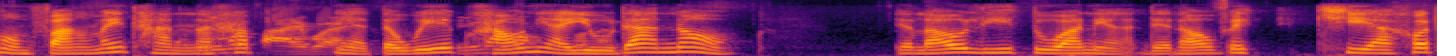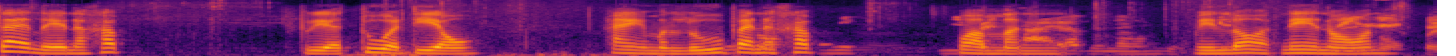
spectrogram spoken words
ผมฟังไม่ทันนะครับเนี่ยแต่เวฟเขาเนี่ยอยู่ด้านนอก เดี๋ยวเรารีตัวเนี่ยเดี๋ยวเราไปเคลียร์เขาได้เลยนะครับเหลือตัวเดียว ให้มันรู้ไปนะครับ ว่ามันไม่รอดแน่นอนวิ่งออกไป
